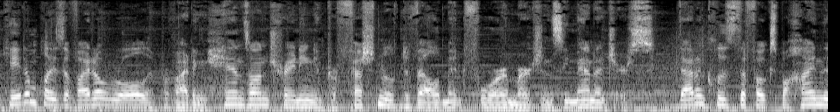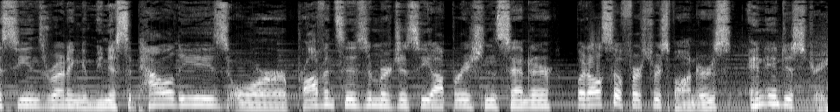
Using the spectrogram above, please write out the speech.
CADEM plays a vital role in providing hands on training and professional development for emergency managers. That includes the folks behind the scenes running a municipalities or provinces emergency operations center, but also first responders and industry.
